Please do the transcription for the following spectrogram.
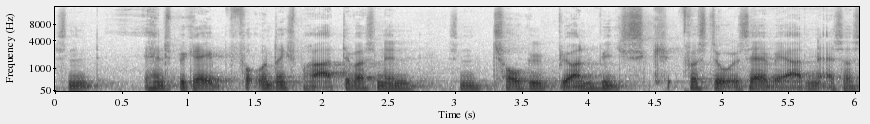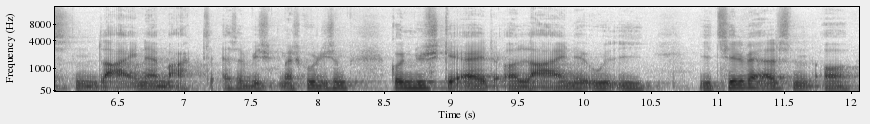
sådan, hans begreb forundringsparat, det var sådan en sådan Torgild Bjørnvisk forståelse af verden, altså sådan lejende af magt. Altså vi, man skulle ligesom gå nysgerrigt og lejende ud i, i tilværelsen og,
